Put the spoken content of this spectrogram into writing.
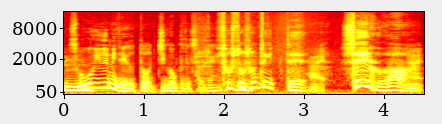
る、うん。そういう意味で言うと地獄ですよね。そうするとその時ってはい。政府ははい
